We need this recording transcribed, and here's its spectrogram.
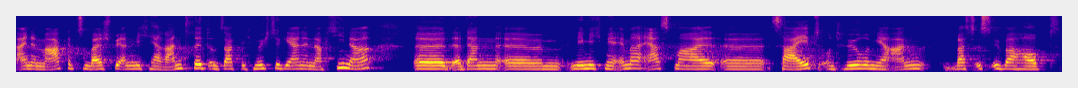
eine Marke zum Beispiel an mich herantritt und sagt, ich möchte gerne nach China, äh, dann ähm, nehme ich mir immer erstmal Zeit und höre mir an, was ist überhaupt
